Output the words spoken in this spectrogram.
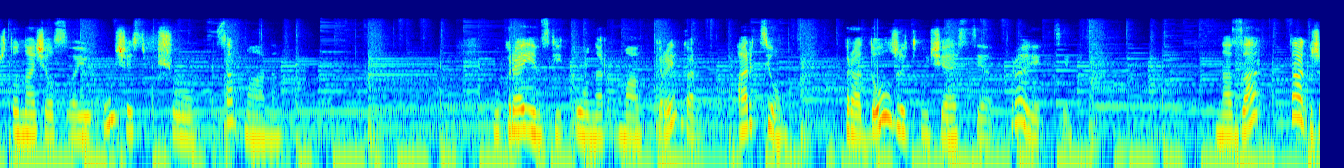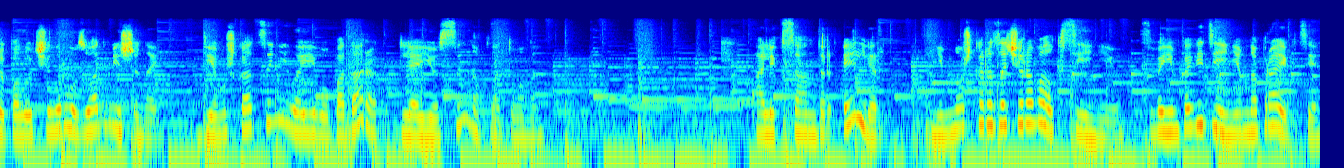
что начал свою участь в шоу с обмана. Украинский Конор МакГрегор Артем продолжит участие в проекте. Назар также получил розу от Мишиной. Девушка оценила его подарок для ее сына Платона. Александр Эллер немножко разочаровал Ксению своим поведением на проекте,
